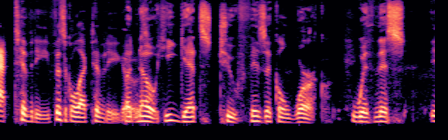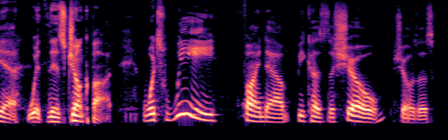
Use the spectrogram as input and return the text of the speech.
activity, physical activity goes. But no, he gets to physical work with this Yeah. with this junk bot. Which we find out because the show shows us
